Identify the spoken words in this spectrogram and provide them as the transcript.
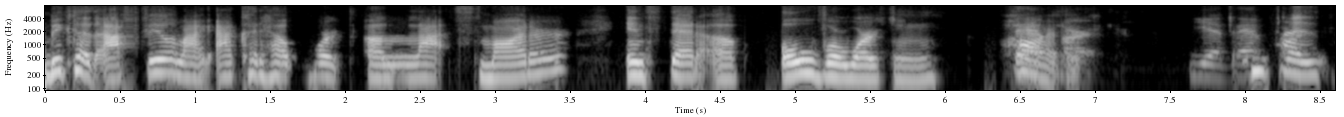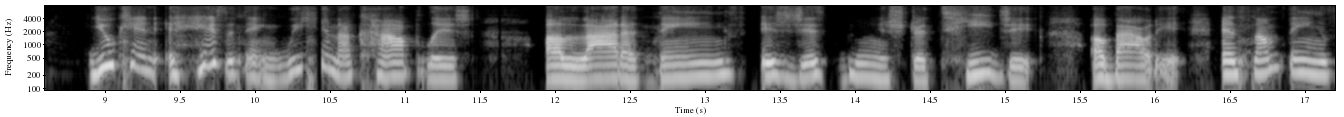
because I feel like I could have worked a lot smarter instead of overworking harder. Yeah, that part. You can, here's the thing, we can accomplish a lot of things. It's just being strategic about it. And some things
